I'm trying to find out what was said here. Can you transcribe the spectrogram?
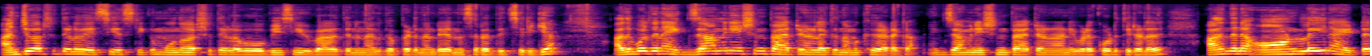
അഞ്ച് വർഷത്തിലുള്ള എസ് സി എസ് ടിക്കും മൂന്ന് വർഷത്തിലുള്ള ഒ ബി സി വിഭാഗത്തിന് നൽകപ്പെടുന്നുണ്ട് എന്ന് ശ്രദ്ധിച്ചിരിക്കുക. അതുപോലെ തന്നെ എക്സാമിനേഷൻ പാറ്റേണിലേക്ക് നമുക്ക് കിടക്കാം. എക്സാമിനേഷൻ പാറ്റേൺ ആണ് ഇവിടെ കൊടുത്തിട്ടുള്ളത്. ആദ്യം തന്നെ ഓൺലൈനായിട്ട്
